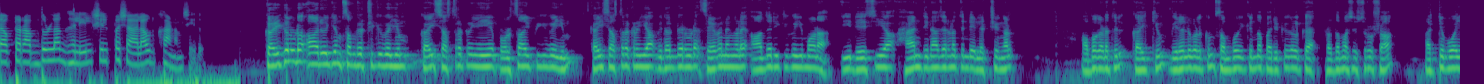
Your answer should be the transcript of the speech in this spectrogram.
ഡോക്ടർ അബ്ദുള്ള ഖലീൽ ശില്പശാല ഉദ്ഘാടനം ചെയ്തു. കൈകളുടെ ആരോഗ്യം സംരക്ഷിക്കുകയും കൈ ശസ്ത്രക്രിയയെ പ്രോത്സാഹിപ്പിക്കുകയും കൈ ശസ്ത്രക്രിയ വിദഗ്ധരുടെ സേവനങ്ങളെ ആദരിക്കുകയുമാണ് ഈ ദേശീയ ഹാൻഡ് ദിനാചരണത്തിന്റെ ലക്ഷ്യങ്ങൾ. അപകടത്തിൽ കൈക്കും വിരലുകൾക്കും സംഭവിക്കുന്ന പരിക്കുകൾക്ക് പ്രഥമ ശുശ്രൂഷ അറ്റുപോയ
